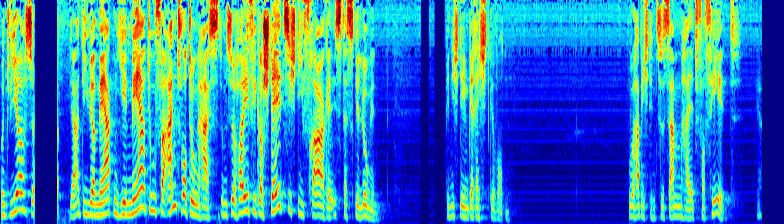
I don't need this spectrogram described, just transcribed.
Und wir, ja, die wir merken, je mehr du Verantwortung hast, umso häufiger stellt sich die Frage, ist das gelungen? Bin ich dem gerecht geworden? Wo habe ich den Zusammenhalt verfehlt? Ja.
